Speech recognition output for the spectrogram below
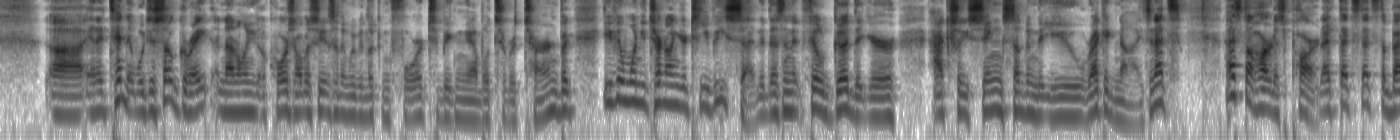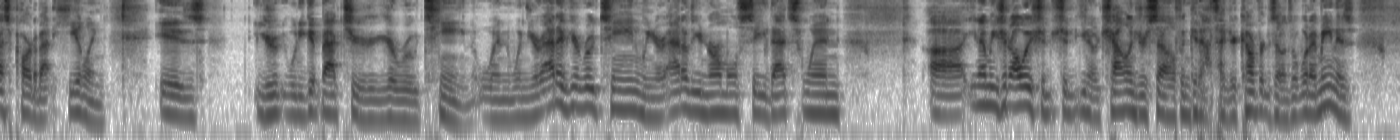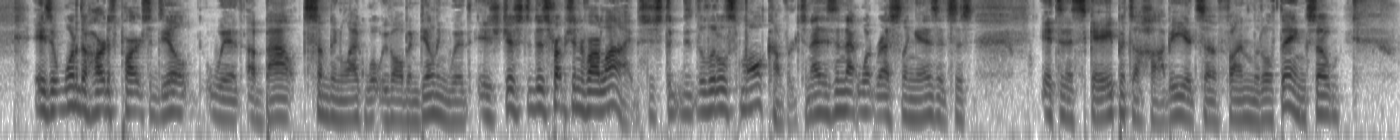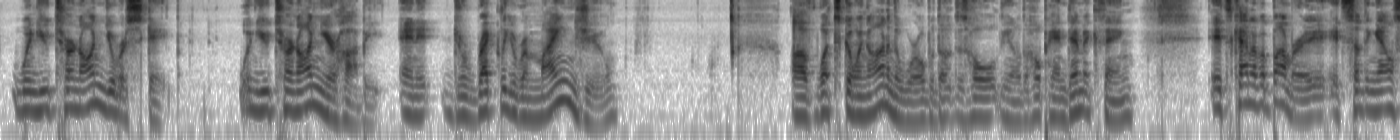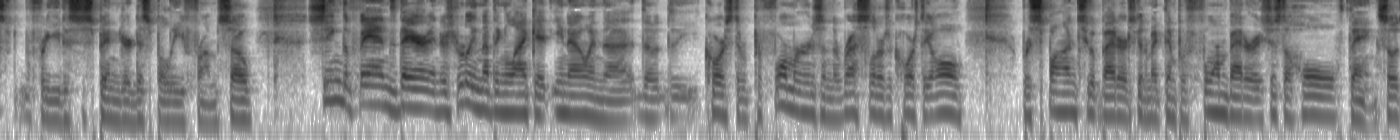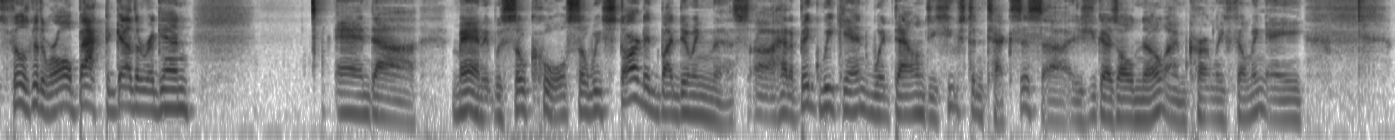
uh, and attend it, which is so great. And not only, of course, obviously, it's something we've been looking forward to being able to return, but even when you turn on your TV set, it doesn't it feel good that you're actually seeing something that you recognize, and that's that's the hardest part. That, that's that's the best part about healing is your when you get back to your, your routine. When when you're out of your routine, when you're out of your normalcy, that's when uh, you know, I mean, you should always should should you know challenge yourself and get outside your comfort zones. But what I mean is, is that one of the hardest parts to deal with about something like what we've all been dealing with is just the disruption of our lives, just the, the little small comforts. And that isn't that what wrestling is? It's just it's an escape, it's a hobby, it's a fun little thing. So when you turn on your escape when you turn on your hobby and it directly reminds you of what's going on in the world with this whole, you know, the whole pandemic thing, it's kind of a bummer. It's something else for you to suspend your disbelief from. So, seeing the fans there, and there's really nothing like it, you know, and the, the, the of course, the performers and the wrestlers, of course, they all respond to it better. It's going to make them perform better. It's just a whole thing. So, it feels good that we're all back together again. And, uh, man, it was so cool. So we started by doing this. Uh, I had a big weekend, went down to Houston, Texas. Uh, as you guys all know, I'm currently filming a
